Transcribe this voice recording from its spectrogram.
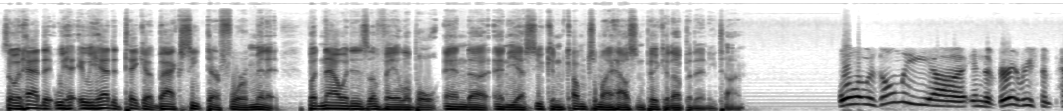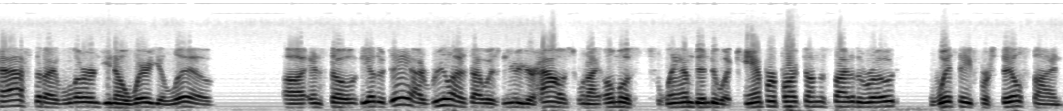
So it had to we we had to take a back seat there for a minute, but now it is available, and uh, and yes, you can come to my house and pick it up at any time. Well, it was only uh, in the very recent past that I've learned, you know, where you live. Uh, and so the other day, I realized I was near your house when I almost slammed into a camper parked on the side of the road with a for sale sign.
